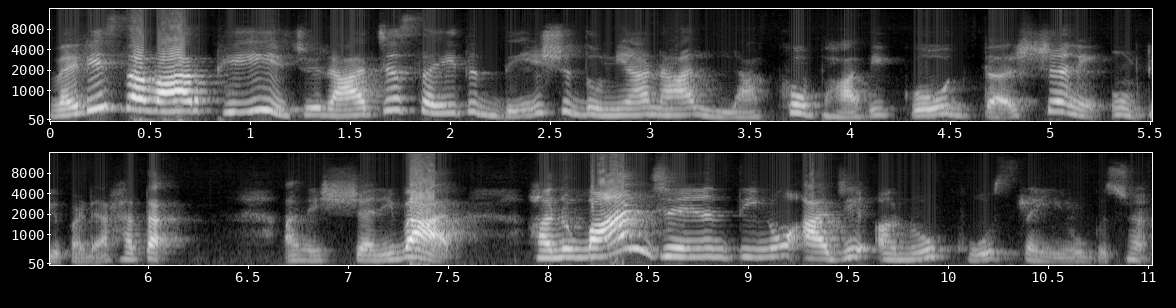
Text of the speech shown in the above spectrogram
વહેલી સવારથી જ રાજ્ય સહિત દેશ દુનિયાના લાખો ભાવિકો દર્શને ઉમટી પડ્યા હતા. અને શનિવાર હનુમાન જયંતીનો આજે અનોખો સંયોગ છે.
